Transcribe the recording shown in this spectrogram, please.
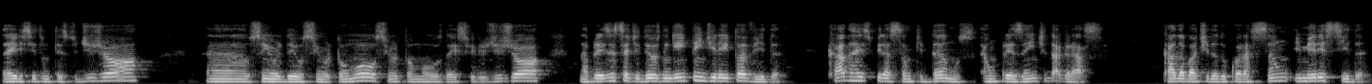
Daí ele cita um texto de Jó. Ah, o Senhor deu, o Senhor tomou, o Senhor tomou os dez filhos de Jó. Na presença de Deus, ninguém tem direito à vida. Cada respiração que damos é um presente da graça. Cada batida do coração e merecida.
